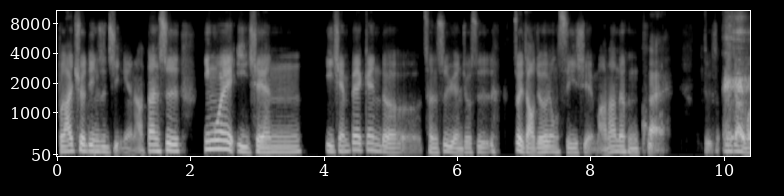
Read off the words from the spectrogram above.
不太确定是几年啊，但是。因为以前以前 backend 的程序员就是 最早就是用 C 写嘛，那那很苦，就是那叫什么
